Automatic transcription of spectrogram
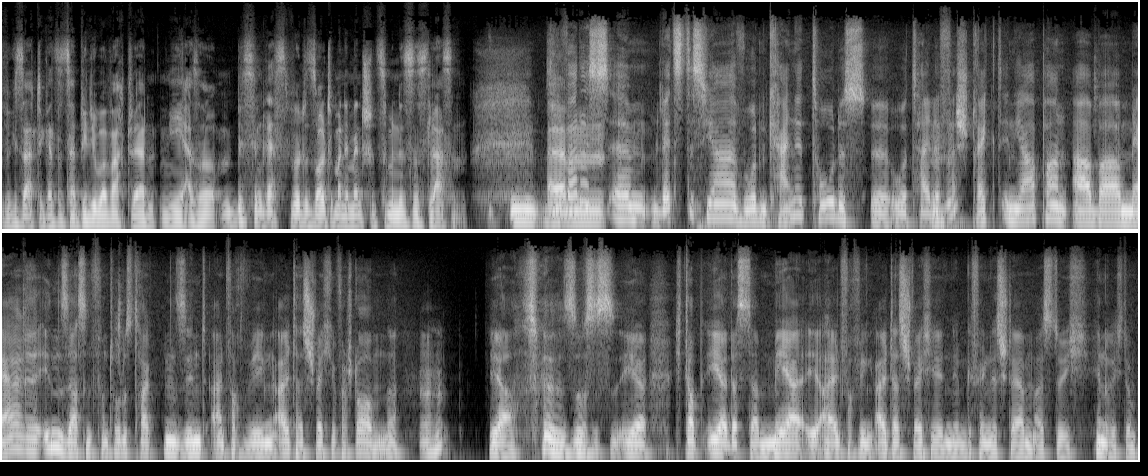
wie gesagt, die ganze Zeit Video überwacht werden. Nee, also ein bisschen Restwürde sollte man den Menschen zumindest lassen. Wie ähm, war das? Ähm, letztes Jahr wurden keine Todesurteile mhm. verstreckt in Japan, aber mehrere Insassen von Todestrakten sind einfach wegen Altersschwäche verstorben, ne? Mhm. Ja, so ist es eher. Ich glaube eher, dass da mehr einfach wegen Altersschwäche in dem Gefängnis sterben als durch Hinrichtung.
